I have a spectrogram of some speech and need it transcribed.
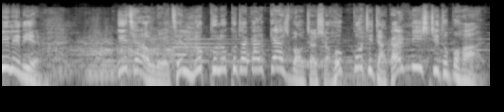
মিলেনিয়ার এছাড়াও রয়েছে লক্ষ লক্ষ টাকার ক্যাশ বাউচার সহ কোটি টাকার নিশ্চিত উপহার।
